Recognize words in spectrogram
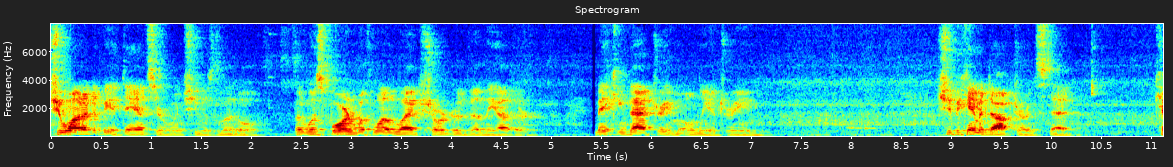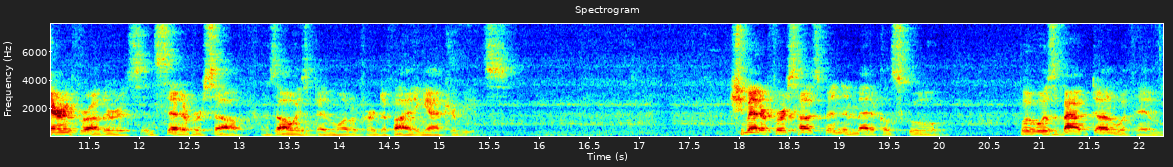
She wanted to be a dancer when she was little, but was born with one leg shorter than the other making that dream only a dream. She became a doctor instead. Caring for others instead of herself has always been one of her defining attributes. She met her first husband in medical school, but was about done with him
